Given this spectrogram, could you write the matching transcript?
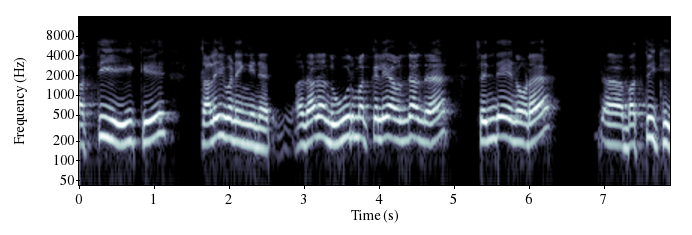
பக்திக்கு தலை வணங்கினர் அதாவது அந்த ஊர் மக்களே வந்து அந்த செந்தேனோட பக்திக்கு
